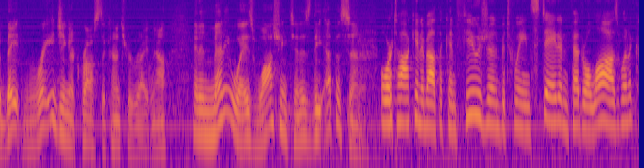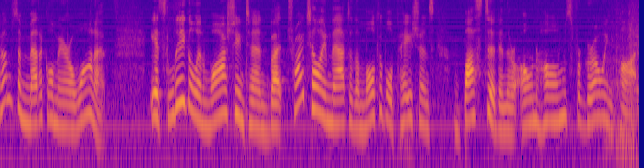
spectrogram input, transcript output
debate raging across the country right now, and in many ways, Washington is the epicenter. We're talking about the confusion between state and federal laws when it comes to medical marijuana. It's legal in Washington, but try telling that to the multiple patients busted in their own homes for growing pot.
